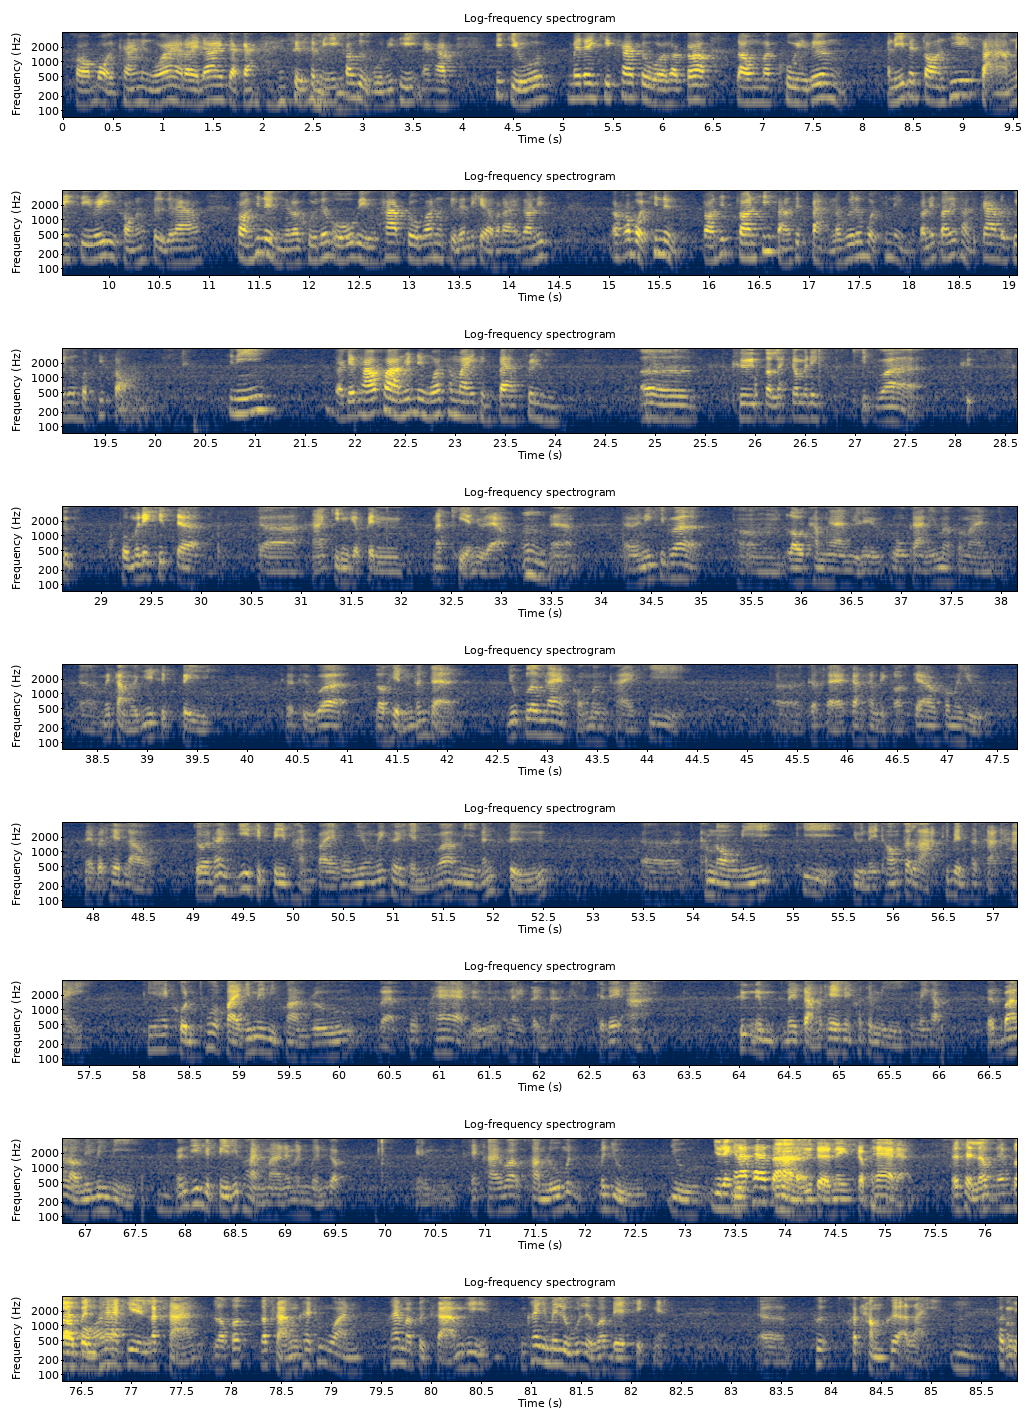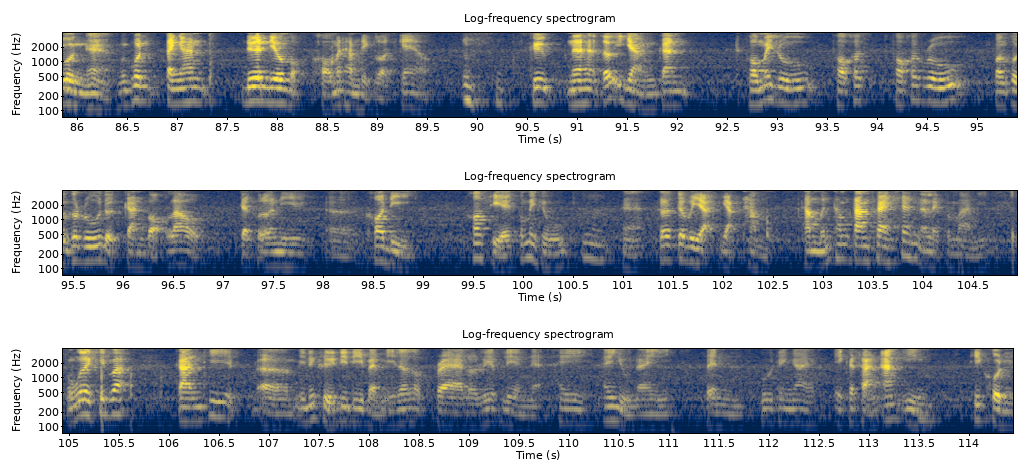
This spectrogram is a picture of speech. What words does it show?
ขอบอกอีกครั้งหนึ่งว่ารายได้จากการขายหนังสือเล่มนี้เข้าสู่มูลนิธินะครับ พี่จิ๋วไม่ได้คิดค่าตัว แล้วก็เรามาคุยเรื่อง อันนี้เป็นตอนที่ 3 ในซีรีส์ของหนังสือแล้ว ตอนที่1เนี่ยเราคุยเรื่องโอเวอร์วิวภาพรวมว่าหนังสือเล่มนี้เกี่ยวกับอะไร ตอนที่แล้วก็บทที่ 1 ตอนที่ตอนที่ 38 เราคุยเรื่องบทที่ 1 ตอนนี้ตอนที่ 39 เราคุยเรื่องบทที่ 2 ทีนี้อยากจะเท้าความนิดนึงว่าทำไมถึงแปลฟรี เออคือตอนแรกก็ไม่ได้คิดว่าคือคือผมไม่ได้คิดจะจะหากินกับเป็นนักเขียนอยู่แล้วอืมนะครับ แต่อันนี้คิดว่าเเราทำงานอยู่ในวงการนี้มาประมาณไม่ต่ำกว่า 20 ปี ก็ถือว่าเราเห็นตั้งแต่ยุคเริ่มแรกของเมืองไทยที่กระแสการทำเด็กหลอดแก้วเข้ามาอยู่ในประเทศเราจนกระทั่ง 20 ปีผ่านไป ผมยังไม่เคยเห็นว่ามีหนังสืออทำนองนี้ที่อยู่ในท้องตลาดที่เป็นภาษาไทย ที่ให้คนทั่วไปที่ไม่มีความรู้แบบพวกแพทย์หรืออะไรต่างๆเนี่ยจะได้อ่าน ซึ่งในในต่างประเทศเนี่ยเขาจะมีใช่ไหมครับ แต่บ้านเรานี่ไม่มีอืมนั้น20ปีที่ผ่านมาเนี่ยมันเหมือนกับอย่างคล้ายๆว่าความรู้มันมันอยู่อยู่อยู่ในคณะแพทยศาสตร์อ่อยู่แต่ในกับแพทย์อะแล้วเสร็จแล้วในวงการเราเป็นหมอแพทย์ที่รักษา เราก็รักษาคนไข้ทุกวันคนไข้มาปรึกษาบางทีคนไข้ยังไม่รู้เลยว่า basic เนี่ยเอ่อเพื่อเขาทำเพื่ออะไรอืมก็บางคนจริคนงฮะบางคนแต่งงานเดือนเดียวบอกขอมาทำเด็กหลอดแก้วอืมคือนะฮะแล้วอีกอย่างการ พอไม่รู้พอเขาพอเขารู้ บางคนก็รู้โดยการบอกเล่า จากกรณีเอ่อข้อดี ข้อเสียก็ไม่รู้อืมนะฮะก็จะไปอยากอยากทำทำเหมือนทำตามแฟชั่นอะไรประมาณนี้ ผมก็เลยคิดว่าการที่เอ่อมีหนังสือดีๆ แบบนี้แล้วเราแปลเราเรียบเรียงเนี่ยให้ให้อยู่ในเป็นพูดง่ายๆเอกสารอ้างอิงที่คน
